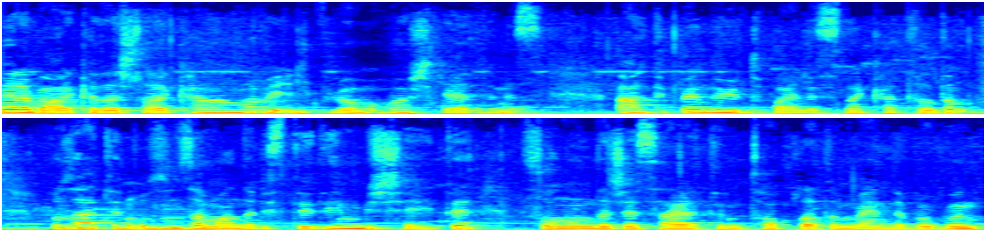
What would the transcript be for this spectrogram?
Merhaba arkadaşlar, kanalıma ve ilk vloguma hoş geldiniz. Artık ben de YouTube ailesine katıldım. Bu zaten uzun zamandır istediğim bir şeydi. Sonunda cesaretimi topladım ben de bugün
